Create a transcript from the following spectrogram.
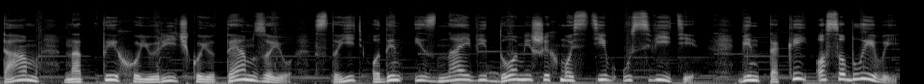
Там, над тихою річкою Темзою, стоїть один із найвідоміших мостів у світі. Він такий особливий,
